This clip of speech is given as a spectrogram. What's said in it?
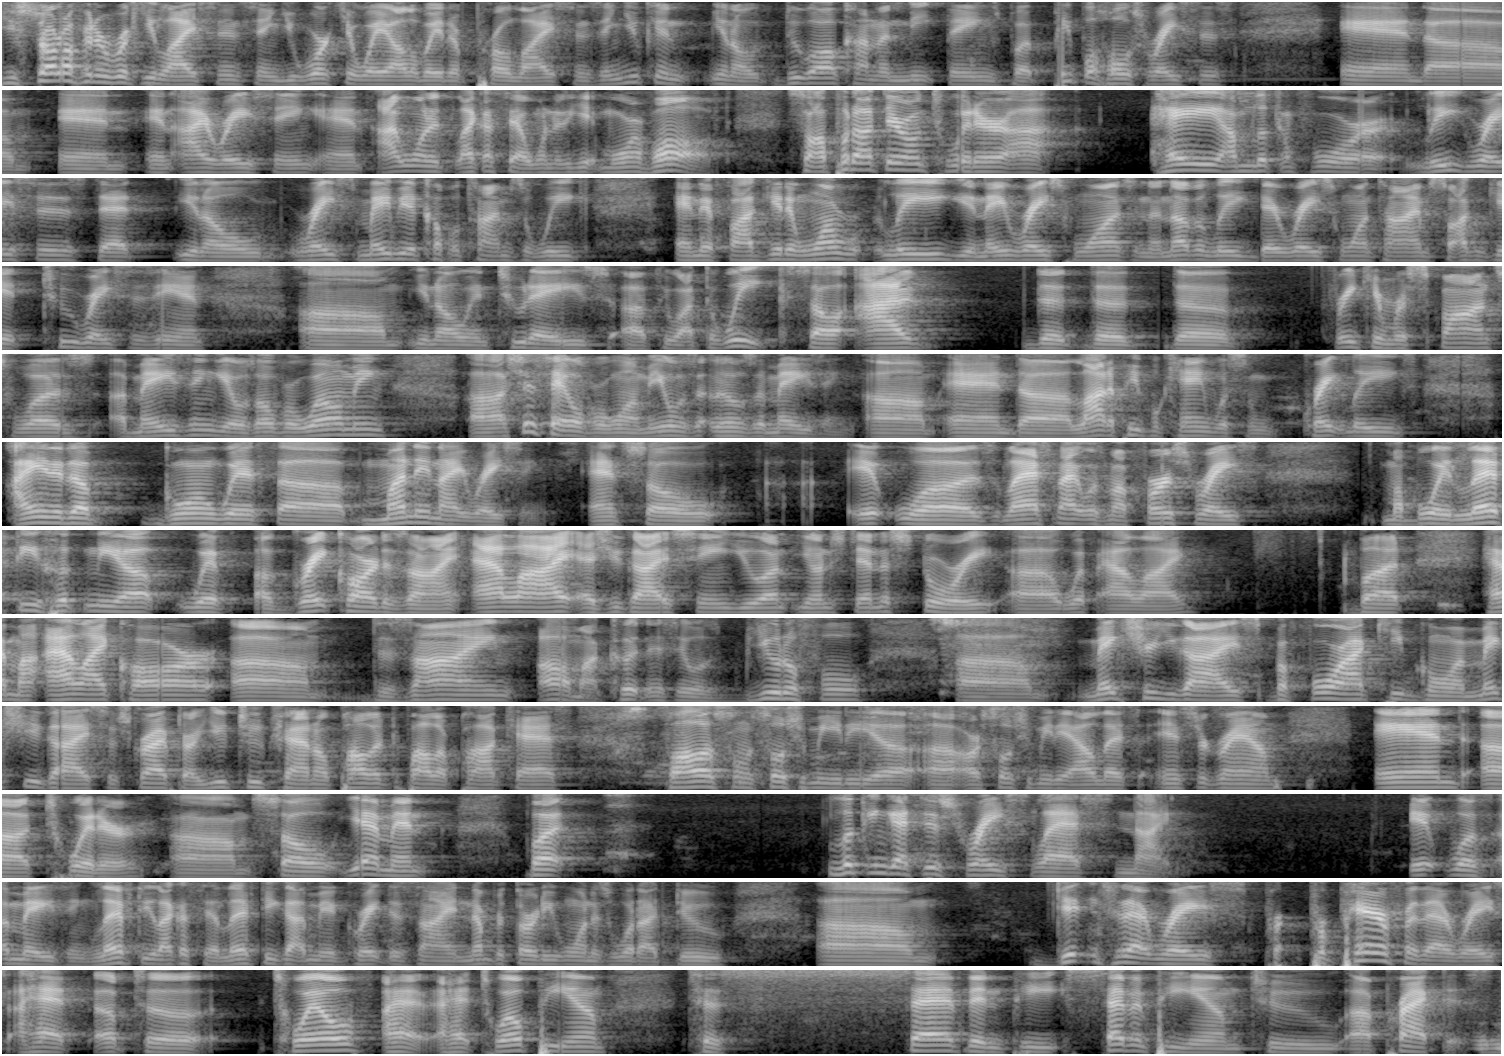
you start off in a rookie license and you work your way all the way to pro license, and you can you know do all kind of neat things. But people host races and um and and iRacing and I wanted, like I said, I wanted to get more involved. So I put out there on Twitter. I, hey, I'm looking for league races that you know race maybe a couple times a week. And if I get in one league and they race once, and another league they race one time, so I can get two races in, um, you know, in two days uh, throughout the week. So I, the the the freaking response was amazing. It was overwhelming. Uh, I should say overwhelming. It was it was amazing. Um, and uh, a lot of people came with some great leagues. I ended up going with uh, Monday night racing, and so it was last night was my first race. My boy Lefty hooked me up with a great car design. Ally, as you guys seen, you un- you understand the story uh, with Ally, but had my Ally car um, design. Oh my goodness, it was beautiful. Um, make sure you guys, before I keep going, make sure you guys subscribe to our YouTube channel, Pollard to Pollard Podcast. Follow us on social media, uh, our social media outlets, Instagram and uh, Twitter. Um, so yeah, man. But looking at this race last night, it was amazing. Lefty, like I said, Lefty got me a great design. Number 31 is what I do. Um, getting to that race, pre- preparing for that race, I had up to 12. I had, I had 12 p.m. to 7 p 7 p.m. to uh, practice.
